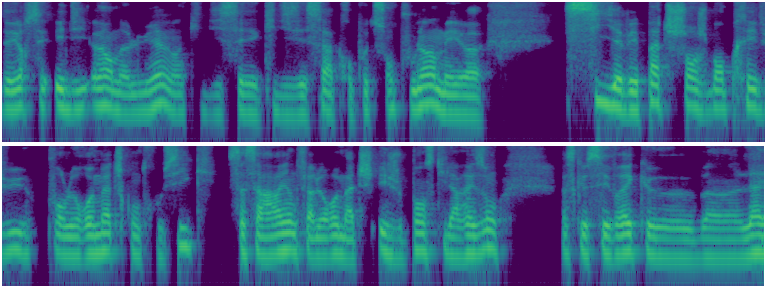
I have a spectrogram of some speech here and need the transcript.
d'ailleurs c'est Eddie Hearn lui-même hein, qui, disait, qui disait ça à propos de son poulain, mais euh, s'il n'y avait pas de changement prévu pour le rematch contre Usyk, ça sert à rien de faire le rematch. Et je pense qu'il a raison, parce que c'est vrai que ben, là,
